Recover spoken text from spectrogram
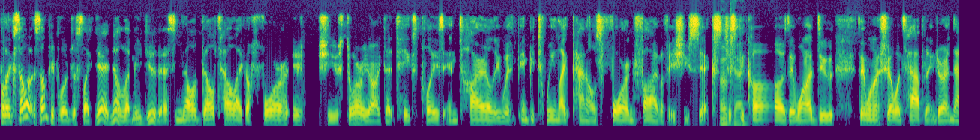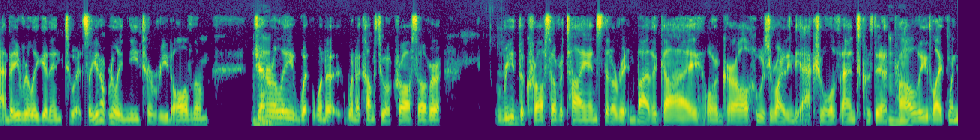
But like some some people are just like, yeah, no, let me do this, and they'll they'll tell like a four issue story arc that takes place entirely with in between like panels four and five of issue six, just because they want to do they want to show what's happening during that. And they really get into it, so you don't really need to read all of them. Mm-hmm. Generally, wh- when it, when it comes to a crossover, read the crossover tie-ins that are written by the guy or girl who is writing the actual event because they're mm-hmm. probably like when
